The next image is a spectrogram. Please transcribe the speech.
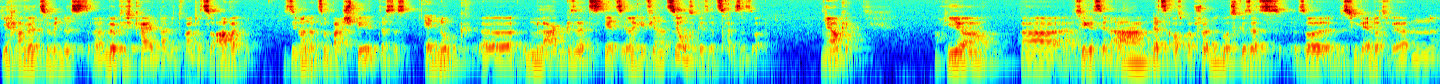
hier haben wir zumindest äh, Möglichkeiten, damit weiter zu arbeiten. Sieht man dann zum Beispiel, dass das ENUG, äh, Umlagengesetz, jetzt Energiefinanzierungsgesetz heißen soll. Ja, okay. Auch hier äh, Artikel 10a, Netzausbaubeschleunigungsgesetz soll ein bisschen geändert werden,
